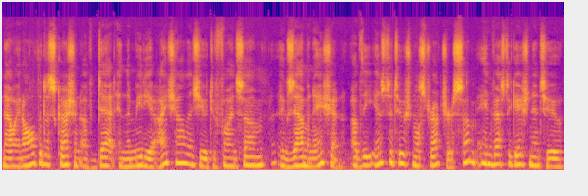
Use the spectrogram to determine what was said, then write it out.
Now, in all the discussion of debt in the media, I challenge you to find some examination of the institutional structure, some investigation into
